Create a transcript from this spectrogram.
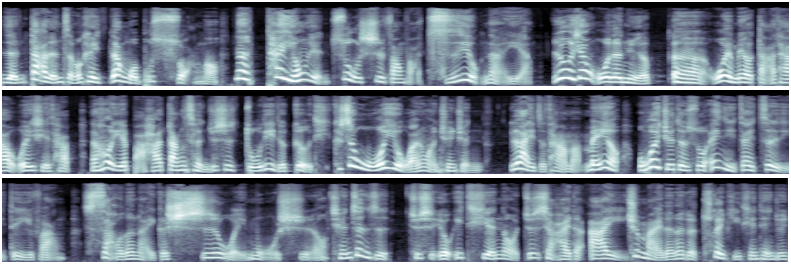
人大人怎么可以让我不爽哦？那他永远做事方法只有那。样，如果像我的女儿，呃，我也没有打她、威胁她，然后也把她当成就是独立的个体。可是我有完完全全赖着她吗？没有，我会觉得说，哎，你在这里地方少了哪一个思维模式哦？前阵子。就是有一天哦，就是小孩的阿姨去买的那个脆皮甜甜圈，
